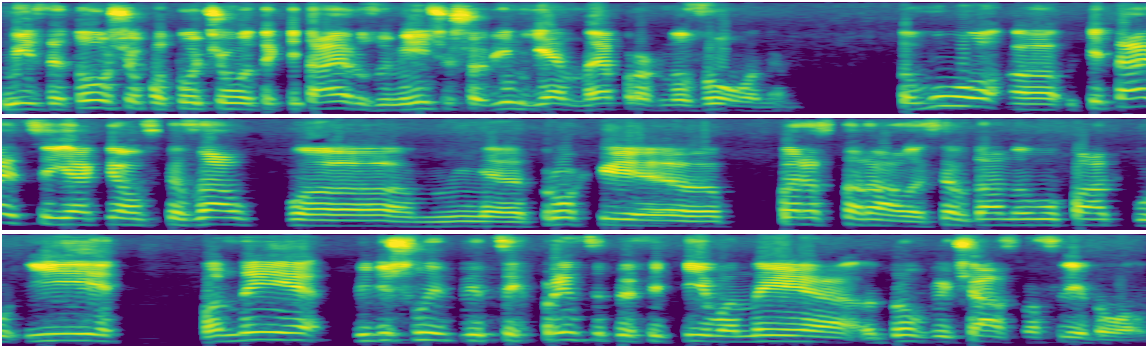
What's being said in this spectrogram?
міць для того, щоб оточувати Китай, розуміючи, що він є непрогнозованим. Тому е, китайці, як я вам сказав, е, е, трохи е, перестаралися в даному випадку, і вони відійшли від цих принципів, які вони довгий час наслідували.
